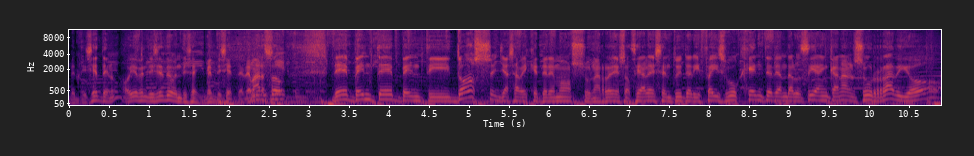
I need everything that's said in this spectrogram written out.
27, ¿no? Hoy es 27 o 26, 27 de marzo de 2022. Ya sabéis que tenemos unas redes sociales en Twitter y Facebook, gente de Andalucía en Canal Sur Radio.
